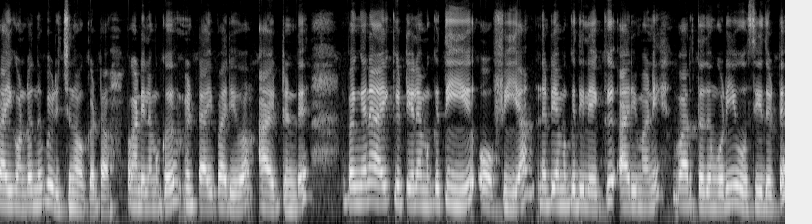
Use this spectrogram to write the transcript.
കൈ കൊണ്ടൊന്ന് പിടിച്ച് നോക്കട്ടോ. അപ്പോൾ കണ്ടില്ല നമുക്ക് മിഠായി പരിവം ആയിട്ടുണ്ട്. അപ്പോൾ ഇങ്ങനെ ആയി കിട്ടിയാൽ നമുക്ക് തീ ഓഫ് ചെയ്യാം. എന്നിട്ട് നമുക്ക് ഇതിലേക്ക് അരിമണി വറുത്തതും കൂടി യൂസ് ചെയ്തിട്ട്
